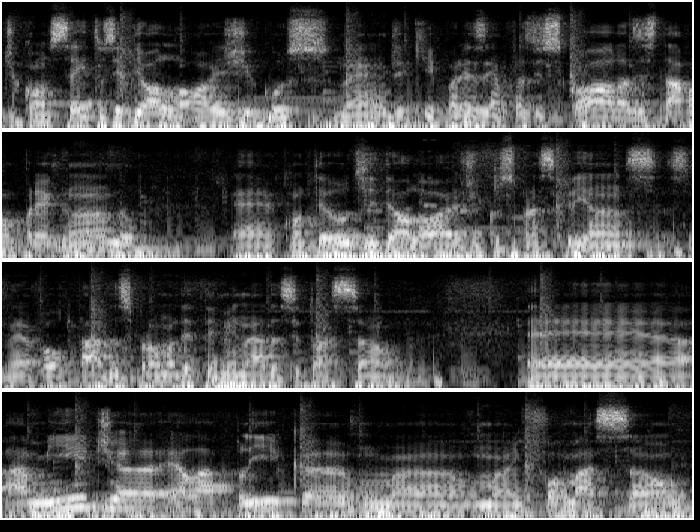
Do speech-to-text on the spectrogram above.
de conceitos ideológicos, né, de que, por exemplo, as escolas estavam pregando é, conteúdos ideológicos para as crianças, né, voltadas para uma determinada situação. É, a mídia ela aplica uma, uma informação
